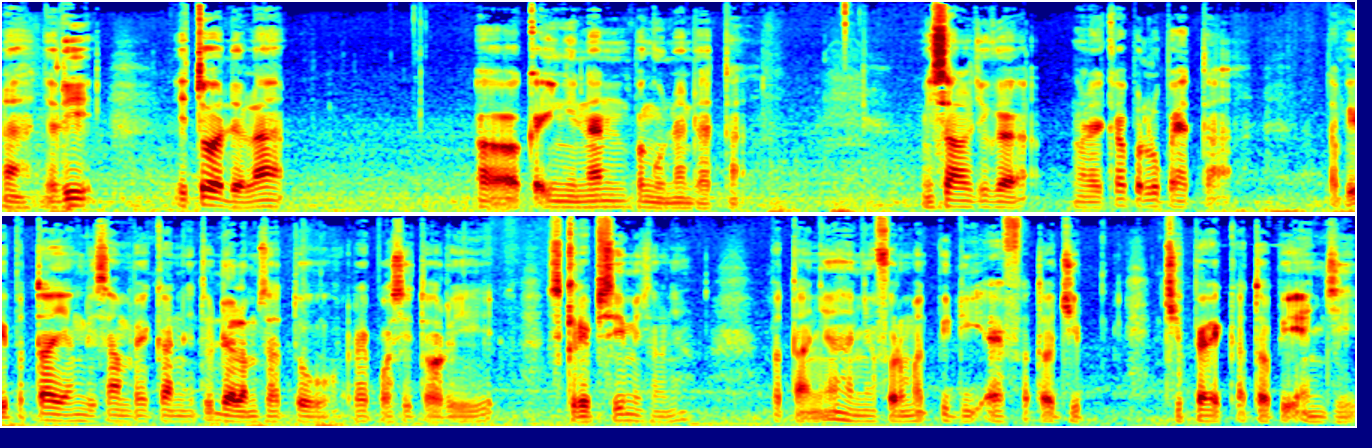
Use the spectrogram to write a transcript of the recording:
nah jadi itu adalah uh, keinginan pengguna data misal juga mereka perlu peta tapi peta yang disampaikan itu dalam satu repositori skripsi misalnya, petanya hanya format PDF atau JPEG atau PNG.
